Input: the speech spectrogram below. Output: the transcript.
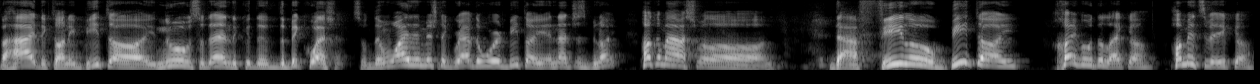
V'hai diktani bitay. No, so then the, the, the big question. So then why did Mishnah grab the word bitay and not just b'nai? How come Ashmalon? The afilu bitay chayvu deleka hamitzvah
